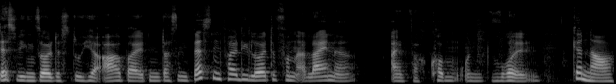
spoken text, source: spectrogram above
deswegen solltest du hier arbeiten, dass im besten Fall die Leute von alleine einfach kommen und wollen. Genau,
